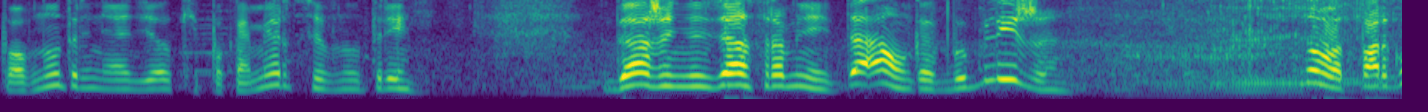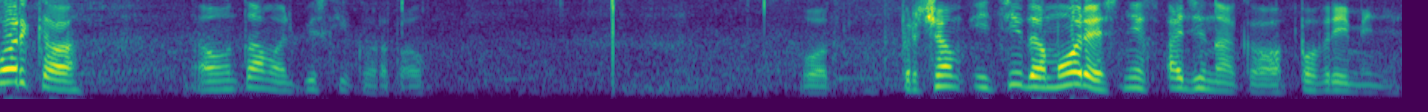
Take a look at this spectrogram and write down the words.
по внутренней отделке, по коммерции внутри. Даже нельзя сравнить. Да, он как бы ближе. Ну вот, пар Горького, а вон там альпийский квартал. Вот. Причем идти до моря с них одинаково по времени.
